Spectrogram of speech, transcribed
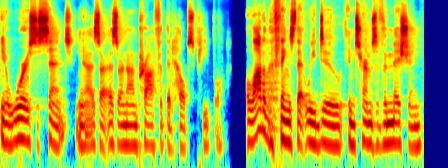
you know warriors ascent you know as our as our nonprofit that helps people. A lot of the things that we do in terms of a mission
